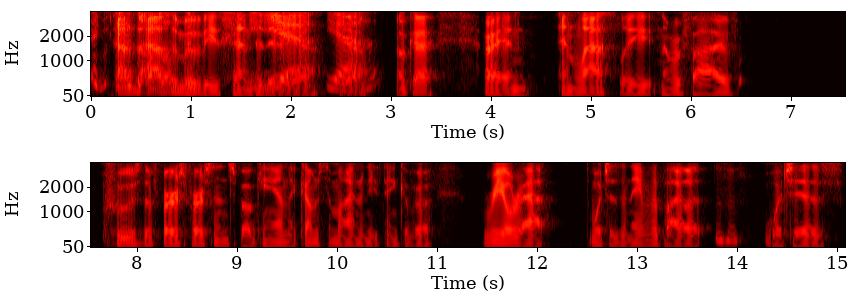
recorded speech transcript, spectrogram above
as the as the movies tend to do. Yeah, Yeah, yeah. Okay. All right, and and lastly, number five. Who's the first person in Spokane that comes to mind when you think of a real rat, which is the name of the pilot, Mm-hmm. which is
